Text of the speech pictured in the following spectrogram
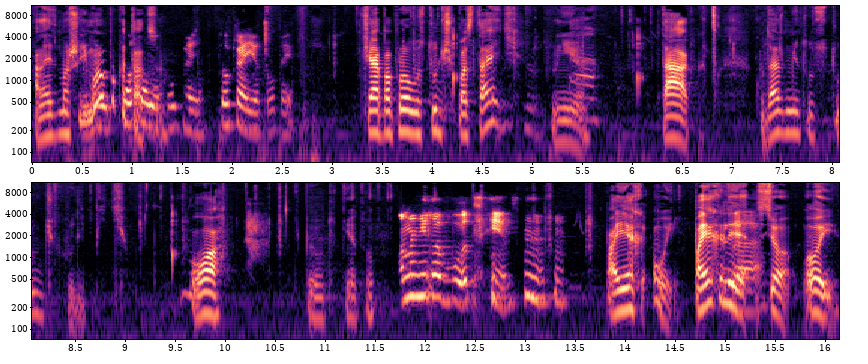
А на этой машине можно покататься? Толкай, ее, толкай ее, толкай. Сейчас я попробую стульчик поставить на нее. Так, куда же мне тут стульчик вылепить? О, его тут нету. Она не работает. Поехали. Ой, поехали. Да. Все. Ой.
